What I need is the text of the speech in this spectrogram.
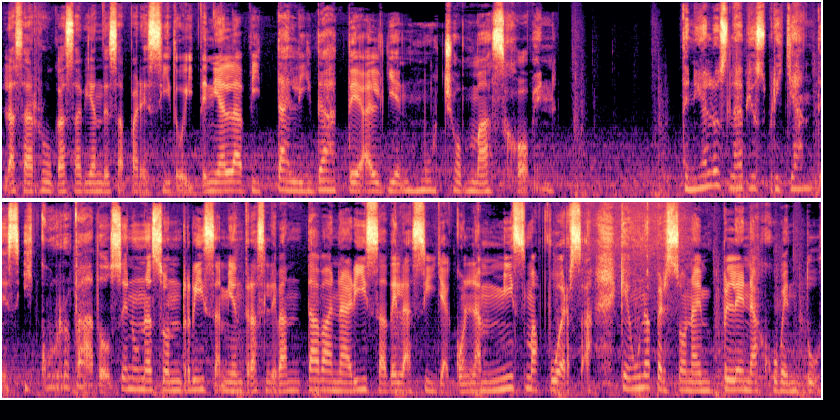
Las arrugas habían desaparecido y tenía la vitalidad de alguien mucho más joven. Tenía los labios brillantes y curvados en una sonrisa mientras levantaba Narisa de la silla con la misma fuerza que una persona en plena juventud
